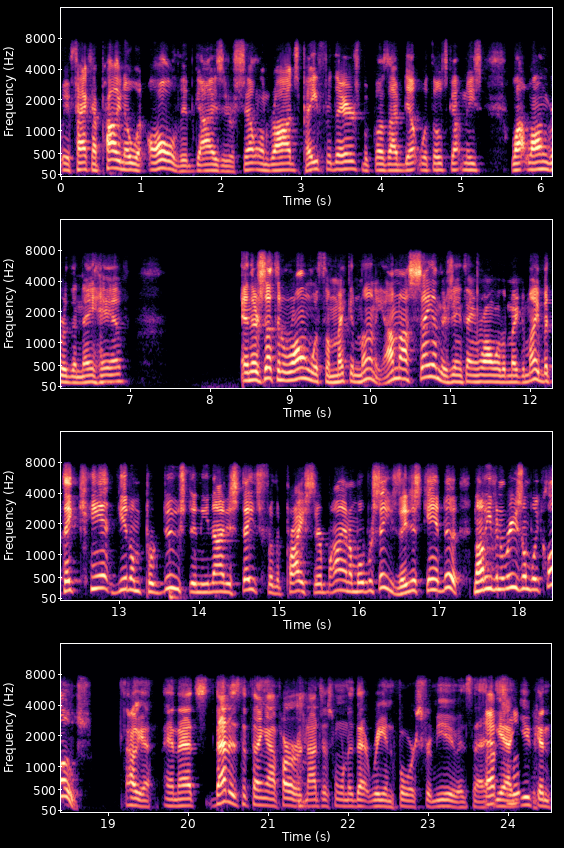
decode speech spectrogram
In fact, I probably know what all of the guys that are selling rods pay for theirs because I've dealt with those companies a lot longer than they have. And there's nothing wrong with them making money. I'm not saying there's anything wrong with them making money, but they can't get them produced in the United States for the price they're buying them overseas. They just can't do it. Not even reasonably close. Oh yeah, and that's that is the thing I've heard, and I just wanted that reinforced from you is that yeah, you can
